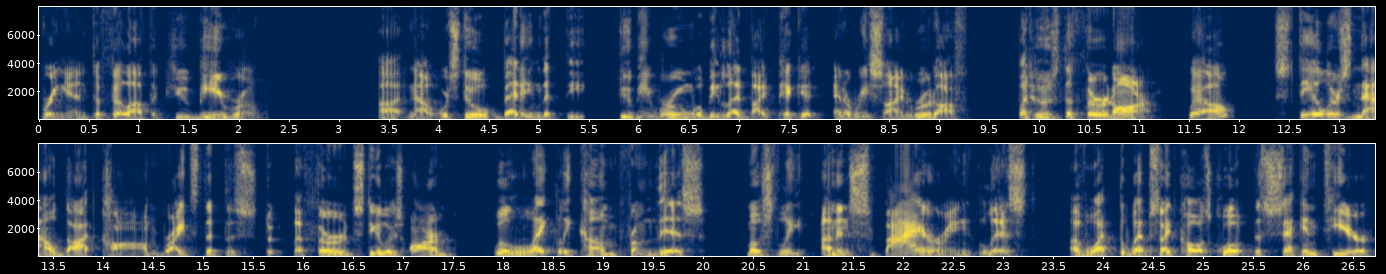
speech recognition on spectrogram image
bring in to fill out the QB room? Uh, now, we're still betting that the QB room will be led by Pickett and a re signed Rudolph, but who's the third arm? Well, SteelersNow.com writes that the, st- the third Steelers arm will likely come from this mostly uninspiring list of what the website calls, quote, the second tier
